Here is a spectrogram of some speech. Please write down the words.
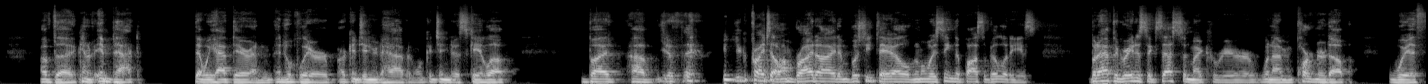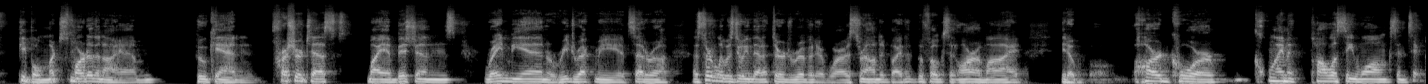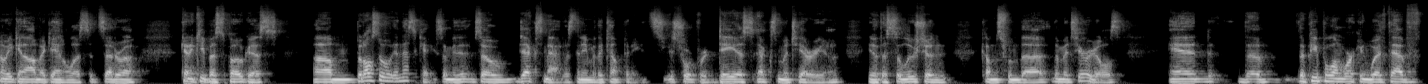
of the kind of impact that we have there and, and hopefully are, are continuing to have and will continue to scale up. But, uh, you know, you can probably tell I'm bright eyed and bushy tailed and always seeing the possibilities. But I have the greatest success in my career when I'm partnered up with people much smarter than I am who can pressure test my ambitions, rein me in or redirect me, et cetera. I certainly was doing that at Third Derivative, where I was surrounded by the folks at RMI, you know, hardcore climate policy wonks and techno-economic analysts, et cetera, kind of keep us focused. Um, but also in this case, I mean, so DexMat is the name of the company. It's, it's short for Deus Ex Materia. You know, the solution comes from the the materials, and the the people I'm working with have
